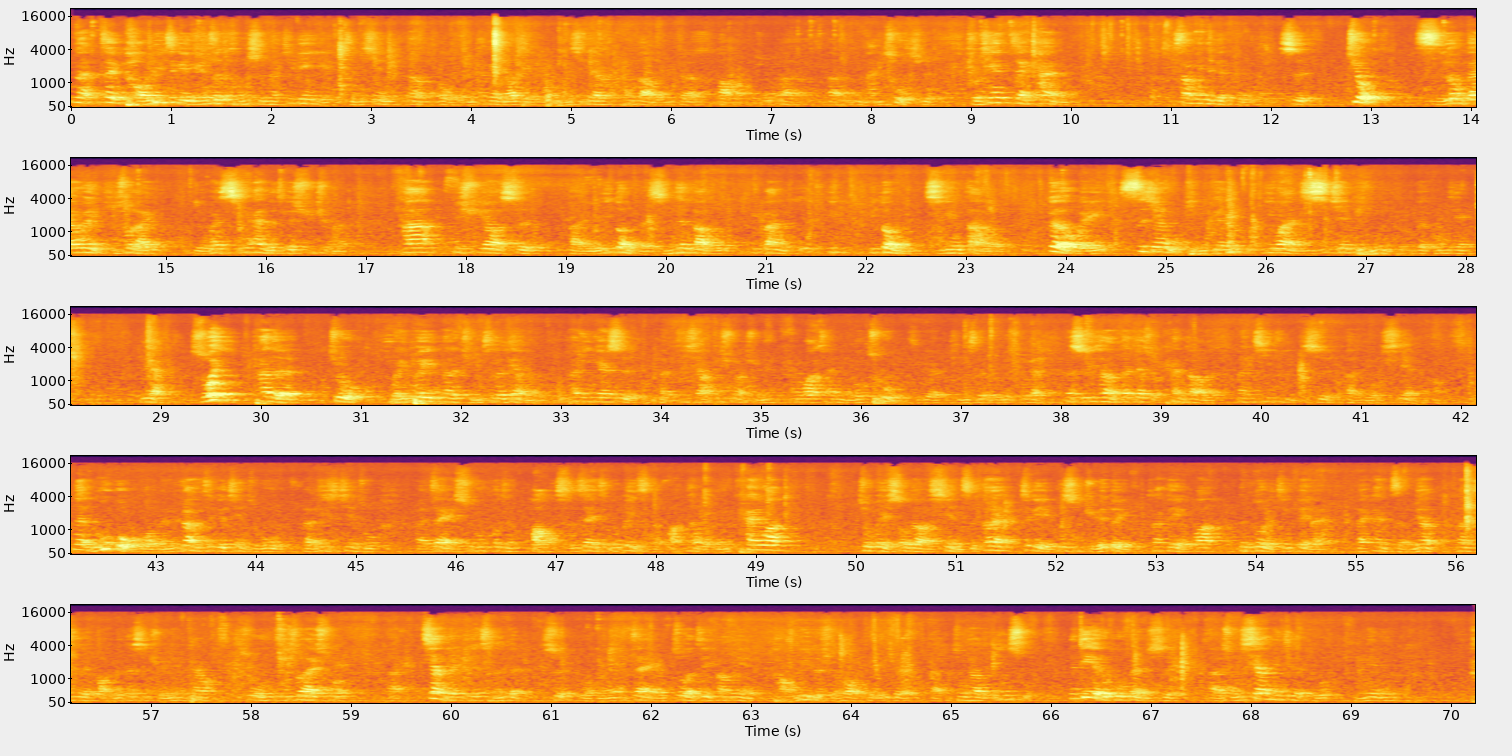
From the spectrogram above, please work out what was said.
那在考虑这个原则的同时呢，这边也呈现让我们大概了解我们现在碰到一个啊呃呃难处是，首先在看上面这个图是就使用单位提出来有关新案的这个需求呢。它必须要是啊有一栋的行政大楼，一般一一一栋实验大楼各为四千五平跟一万四千平米的一个空间量，所以它的就回推它的停车量呢，它应该是呃地下必须要全面开挖才能够处理这个停车的一个数量。那实际上大家所看到的那基地是呃有限的啊。那如果我们让这个建筑物呃历史建筑呃，在施工过程保持在这个位置的话，那我们开挖就会受到限制。当然，这个也不是绝对，它可以花更多的经费来来看怎么样让这个保留的是全面开挖。所以我们提出来说，呃，这样的一个成本是我们在做这方面考虑的时候的一个呃重要的因素。那第二个部分是，呃，从下面这个图里面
